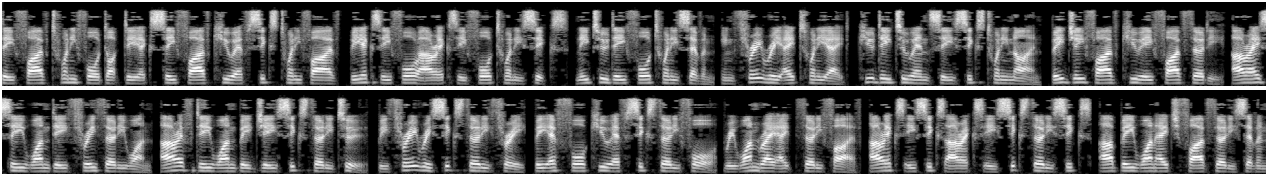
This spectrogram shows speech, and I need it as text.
C524. DXC 5 QF 625, BXE 4 RXE 426, Ni2 D 427, ING 3 RE 828, QD2 NC 629, BG5 QE 530, RAC 1 D 331, RFD 1 BG 632, B3 RE 633, BF4 QF 634, RE 1 RE 835, RXE 6 RXE 6 36, RB1H537,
